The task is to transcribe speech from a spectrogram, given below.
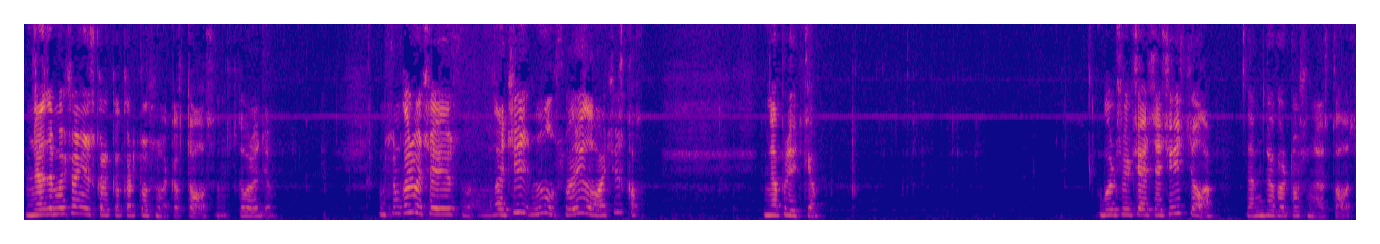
У меня там еще несколько картошинок осталось на сковороде. В общем, короче, я очи... ну, сварила в очишках на плитке. Большую часть очистила, там две картошины осталось.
